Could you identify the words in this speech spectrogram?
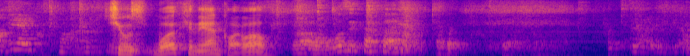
What was that? Something the eggplant. She was working the end quite well. Oh, was it, Pepper? There we go.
